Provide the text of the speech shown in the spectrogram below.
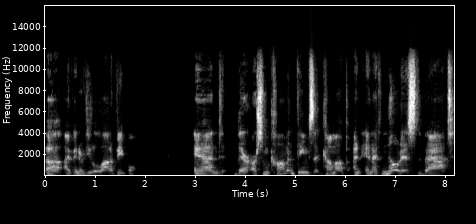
Uh, I've interviewed a lot of people. And there are some common themes that come up. And, and I've noticed that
